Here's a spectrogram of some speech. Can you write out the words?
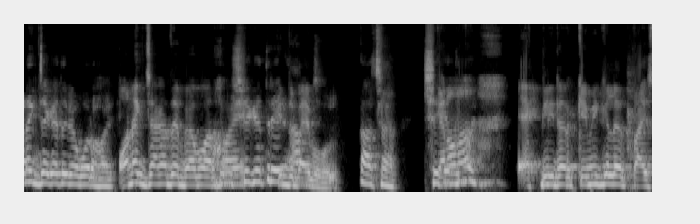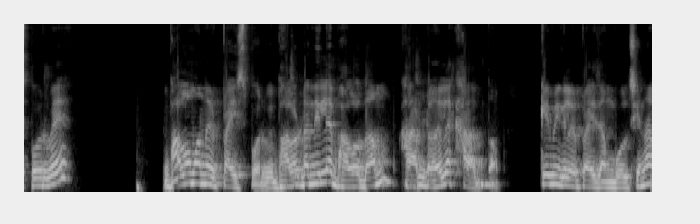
অনেক জায়গাতে ব্যবহার হয়। অনেক জায়গাতে ব্যবহার হয় সেক্ষেত্রে ব্যয়বহুল। আচ্ছা। কেননা এক লিটার কেমিক্যালের প্রাইস পড়বে ভালো মানের প্রাইস পড়বে। ভালোটা নিলে ভালো দাম খারাপটা নিলে খারাপ দাম। কেমিক্যালের প্রাইস আমি বলছি না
